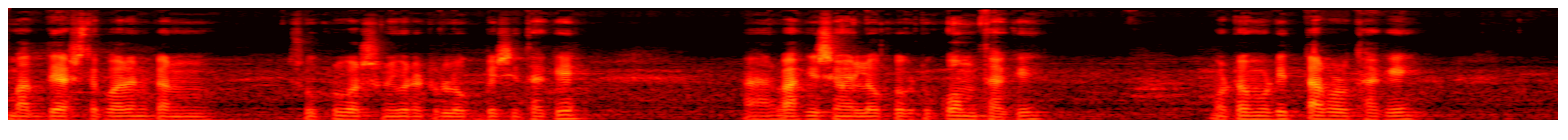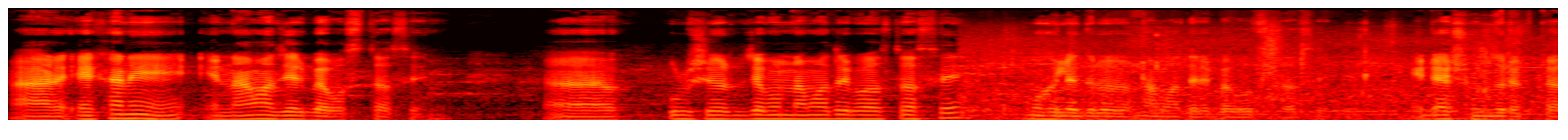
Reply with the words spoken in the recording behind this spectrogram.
বাদ দিয়ে আসতে পারেন। কারণ শুক্রবার, শনিবার একটু লোক বেশি থাকে। আর বাকি সময় লোক একটু কম থাকে। মোটামুটি তারপর থাকে। আর এখানে নামাজের ব্যবস্থা আছে। পুরুষের যেমন নামাজের ব্যবস্থা আছে, মহিলাদেরও নামাজের ব্যবস্থা আছে। এটা সুন্দর একটা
